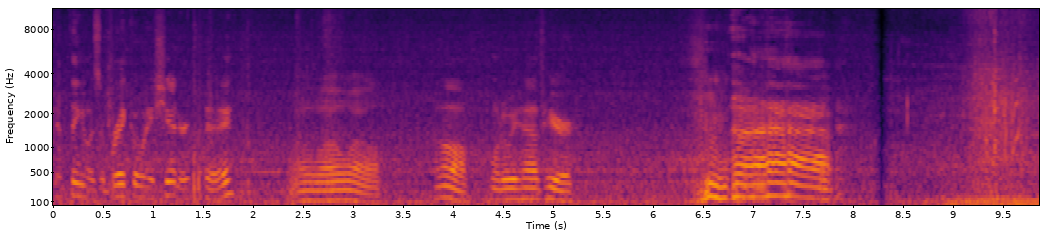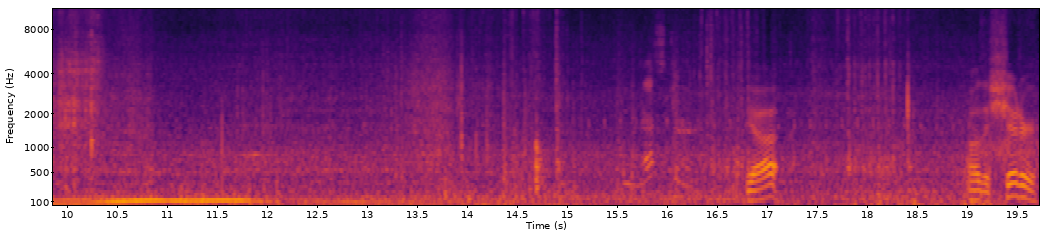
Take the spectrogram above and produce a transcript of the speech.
Good thing it was a breakaway shitter. Okay. well, well, well. Oh, what do we have here? Yeah. Oh, the shitter.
